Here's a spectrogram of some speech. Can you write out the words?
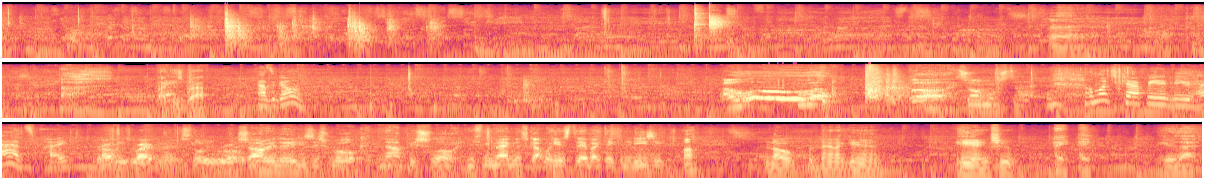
Ah, like his rap. How's it going? It's almost time. How much caffeine have you had, Spike? Robin's right, man. Slow your roll. Sorry, ladies, this roll cannot be slowed. You think Magnus got what he is today by taking it easy? Huh? No, but then again, he ain't you. Hey, hey, you hear that?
